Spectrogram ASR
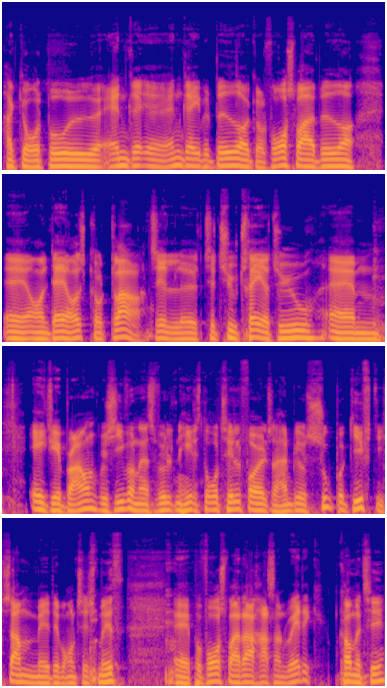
har gjort både Øh, angrebet bedre og gjort forsvaret bedre, øh, og endda også gjort klar til, øh, til 2023. Um, A.J. Brown, receiveren, er selvfølgelig den helt store tilføjelse. Han blev super giftig sammen med Devontae Smith. Uh, på forsvaret der er Hassan Reddick kommet til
